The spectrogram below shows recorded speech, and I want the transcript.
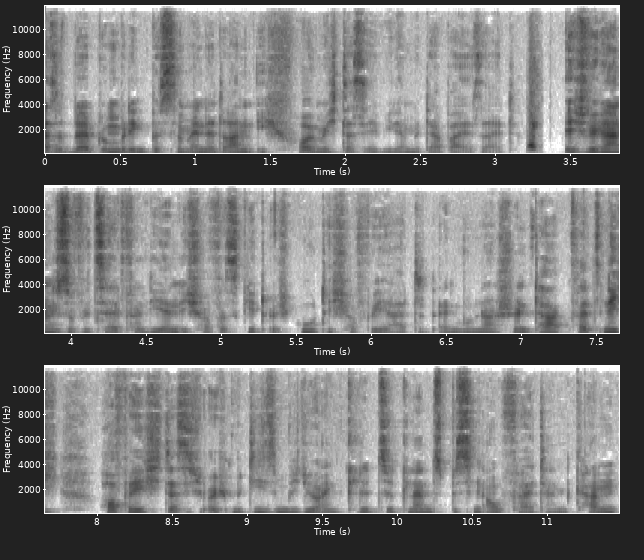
Also bleibt unbedingt bis zum Ende dran. Ich freue mich, dass ihr wieder mit dabei seid. Ich will gar nicht so viel Zeit verlieren. Ich hoffe, es geht euch gut. Ich hoffe, ihr hattet einen wunderschönen Tag. Falls nicht, hoffe ich, dass ich euch mit diesem Video ein klitzekleines bisschen aufheitern kann.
